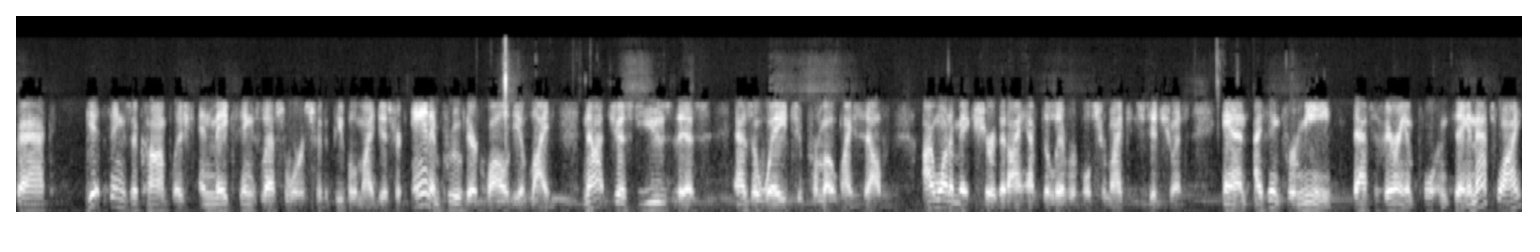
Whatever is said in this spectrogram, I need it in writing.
back, get things accomplished, and make things less worse for the people of my district and improve their quality of life. Not just use this as a way to promote myself. I want to make sure that I have deliverables for my constituents, and I think for me that's a very important thing, and that's why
